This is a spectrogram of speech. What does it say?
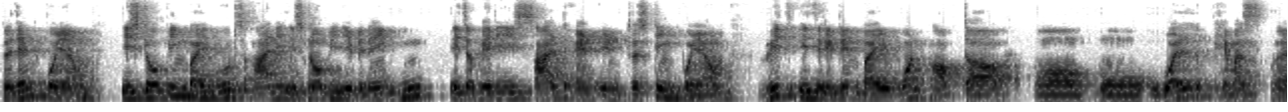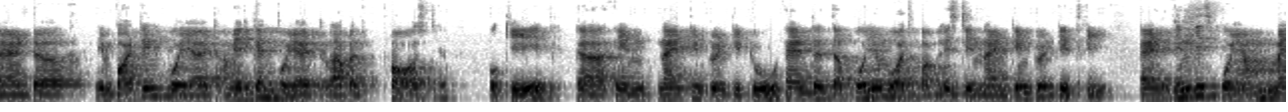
present poem stopping by woods on snowy evening is a very short and interesting poem which is written by one of the world famous and important poet American poet Robert frost. Okay uh, in 1922 and the poem was published in 1923 and in this poem मैं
